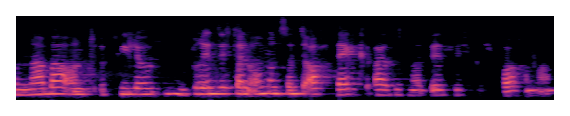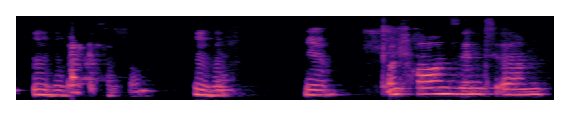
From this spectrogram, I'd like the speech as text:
wunderbar. Und viele drehen sich dann um und sind auch weg, also mal bildlich gesprochen. Und mhm. dann ist es so. Mhm. Ja. Und Frauen sind ähm,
